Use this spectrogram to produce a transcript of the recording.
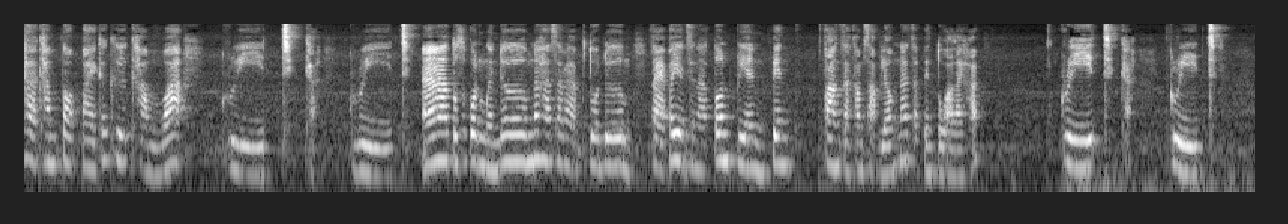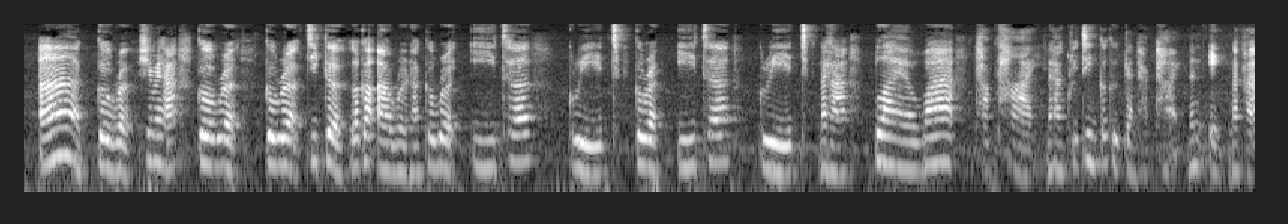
ค่ะ คำต่อไปก็คือคำว่า greet ค่ะ greet อ่าตัวสะกดเหมือนเดิมนะคะสำหระตัวเดิม แต่พยัญชนะต้นเปลี่ยนเป็นฟังจากคำศัพท์แล้วน่าจะเป็นตัวอะไรคะ greet ค่ะ greet อ่า girl ใช่ไหมคะ girl girl jigger แล้วก็ r นะคะ girl eater greet girl eater greet นะคะ แปลว่าทักทายนะคะ greeting ก็คือการทักทายนั่นเองนะคะ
